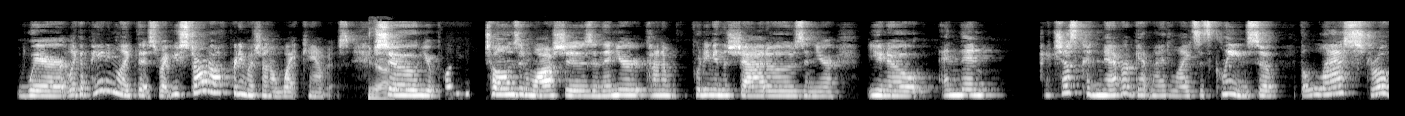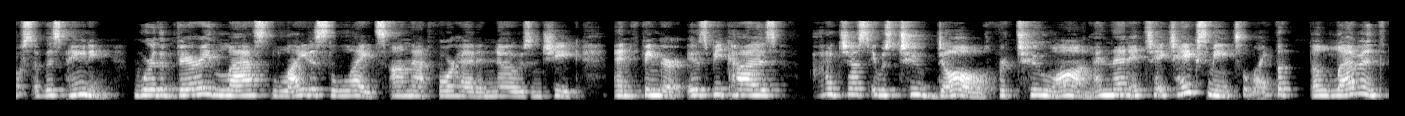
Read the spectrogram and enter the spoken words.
where, like a painting like this, right? You start off pretty much on a white canvas. Yeah. So you're putting tones and washes, and then you're kind of putting in the shadows, and you're, you know, and then I just could never get my lights as clean. So the last strokes of this painting were the very last lightest lights on that forehead and nose and cheek and finger is because I just, it was too dull for too long. And then it, t- takes me to like the 11th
